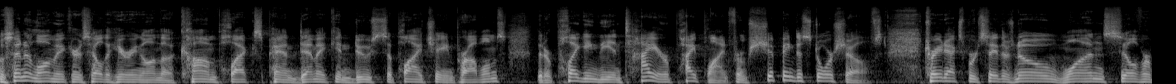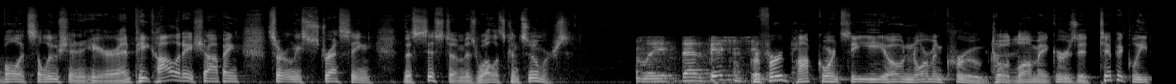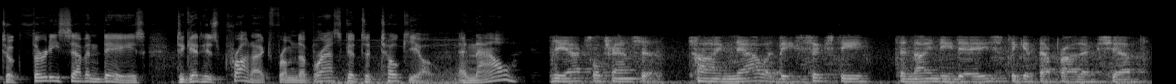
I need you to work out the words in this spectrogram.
Well, Senate lawmakers held a hearing on the complex pandemic-induced supply chain problems that are plaguing the entire pipeline from shipping to store shelves. Trade experts say there's no one silver bullet solution here, and peak holiday shopping certainly stressing the system as well as consumers. Preferred Popcorn CEO Norman Krug told lawmakers it typically took 37 days to get his product from Nebraska to Tokyo. And now? The actual transit time now would be 60 to 90 days to get that product shipped.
